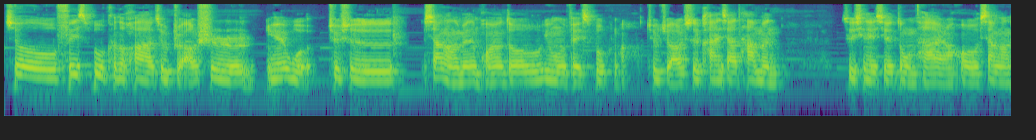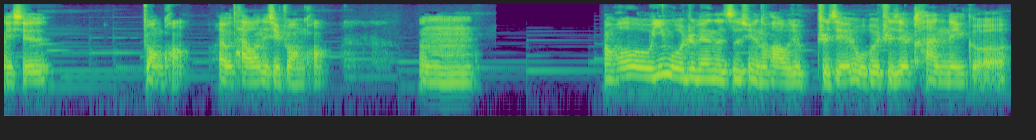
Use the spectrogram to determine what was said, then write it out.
就 Facebook 的话，就主要是因为我就是香港那边的朋友都用了 Facebook 嘛，就主要是看一下他们最新的一些动态，然后香港的一些状况，还有台湾那些状况。嗯，然后英国这边的资讯的话，我就直接我会直接看那个，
